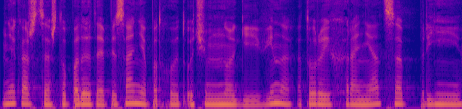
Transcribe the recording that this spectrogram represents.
Мне кажется, что под это описание подходят очень многие вина, которые хранятся при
